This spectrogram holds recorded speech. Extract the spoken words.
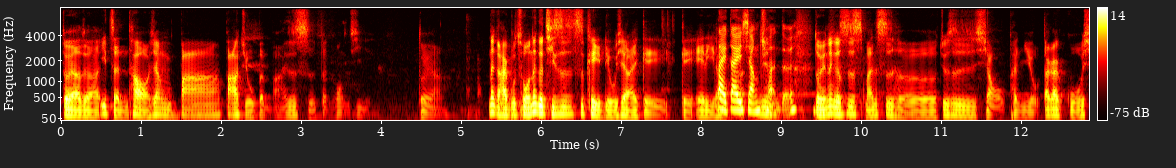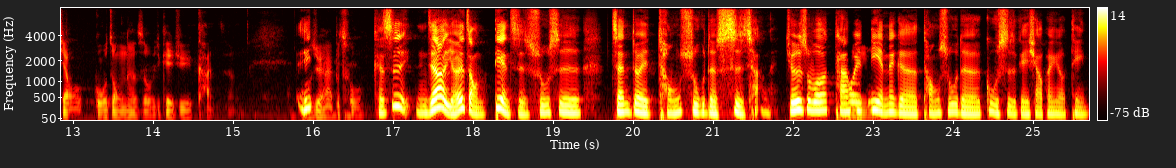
对啊，对啊，一整套好像八八九本吧，还是十本，忘记。对啊，那个还不错，那个其实是可以留下来给给艾莉代代相传的。对，那个是蛮适合，就是小朋友，大概国小、国中那个时候就可以去看，我觉得还不错。可是你知道有一种电子书是针对童书的市场，就是说他会念那个童书的故事给小朋友听，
